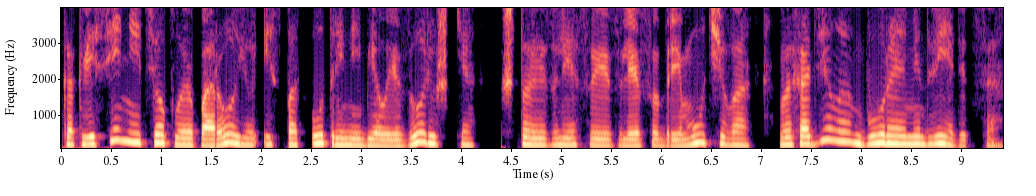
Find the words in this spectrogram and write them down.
Как весенней теплую порою из-под утренней белой зорюшки, что из лесу из лесу дремучего выходила бурая медведица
